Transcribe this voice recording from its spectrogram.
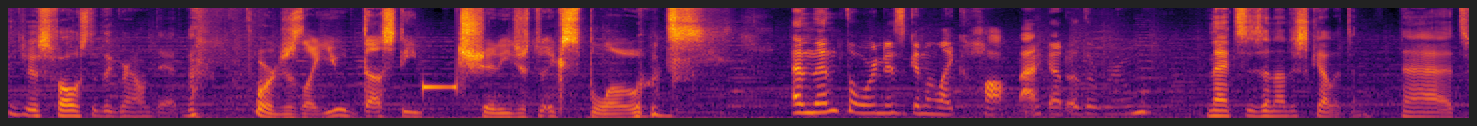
he just falls to the ground dead. Or just like, you dusty bitch, and he just explodes. And then Thorn is gonna, like, hop back out of the room. Next is another skeleton that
